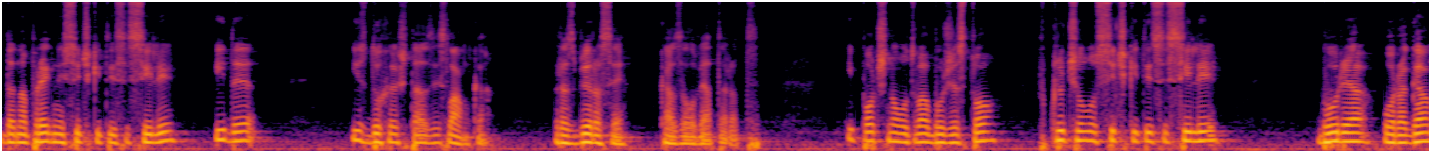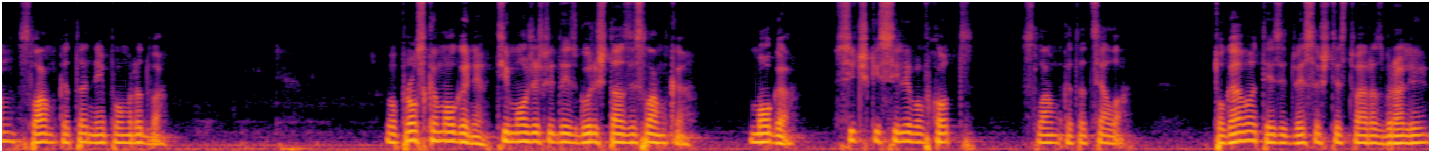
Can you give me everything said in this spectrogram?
да напрегнеш всичките си сили и да издухаш тази сламка? Разбира се, казал вятърът. И почнало това божество, включило всичките си сили, буря, ураган, сламката не помръдва. Въпрос към огъня. Ти можеш ли да изгориш тази сламка? Мога. Всички сили в ход, сламката цяла. Тогава тези две същества разбрали,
